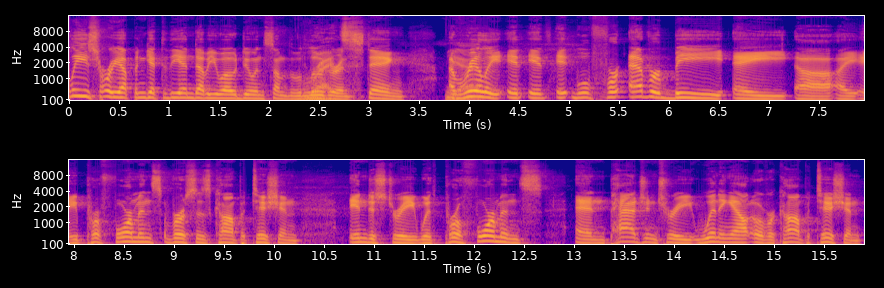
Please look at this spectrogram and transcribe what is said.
Please hurry up and get to the NWO doing something with Luger Right. and Sting. Uh, Yeah. really, it, it it will forever be a, uh, a a performance versus competition industry with performance and pageantry winning out over competition.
